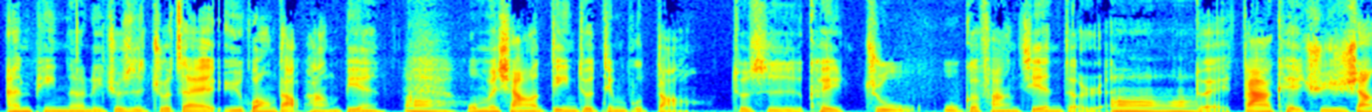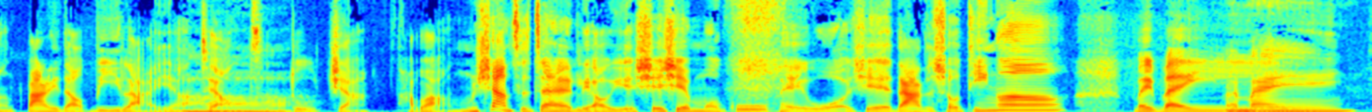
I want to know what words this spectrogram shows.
安平那里，就是就在渔光岛旁边。嗯，我们想要订就订不到，就是可以住五个房间的人。哦，对，大家可以去，就像巴厘岛 Villa 一样这样子度假，啊、好不好？我们下次再来聊，也谢谢蘑菇陪我，谢谢大家的收听哦，拜拜，拜拜。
